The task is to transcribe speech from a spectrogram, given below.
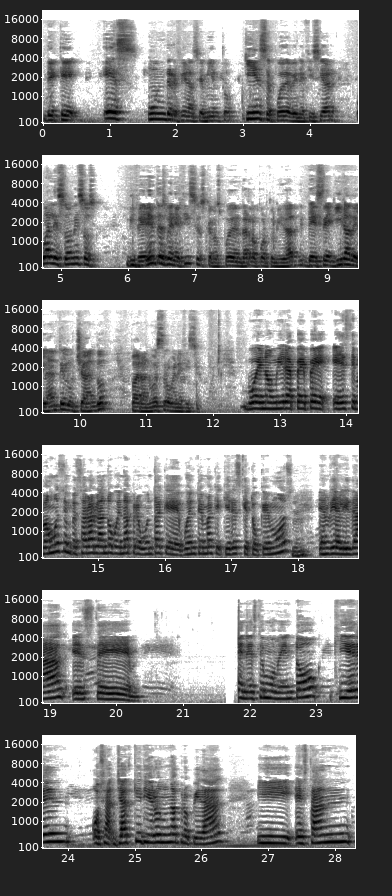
de que es un refinanciamiento, quién se puede beneficiar, cuáles son esos diferentes beneficios que nos pueden dar la oportunidad de seguir adelante luchando para nuestro beneficio. Bueno, mira, Pepe, este, vamos a empezar hablando, buena pregunta, que buen tema que quieres que toquemos. En realidad, este, en este momento quieren, o sea, ya adquirieron una propiedad y están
